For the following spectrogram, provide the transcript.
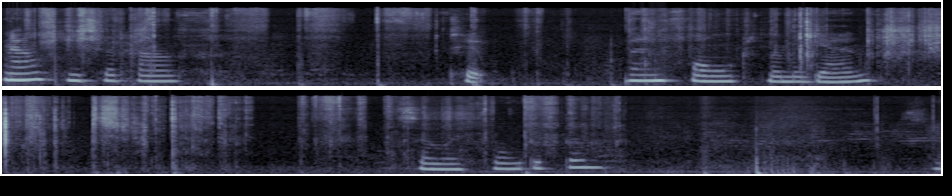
Now you should have two. Then fold them again. So I folded them. So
